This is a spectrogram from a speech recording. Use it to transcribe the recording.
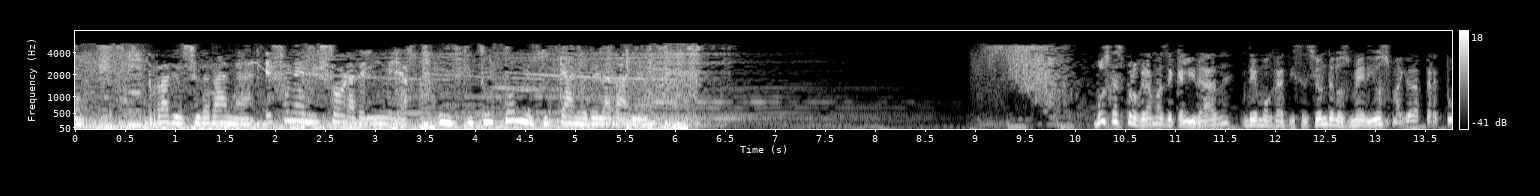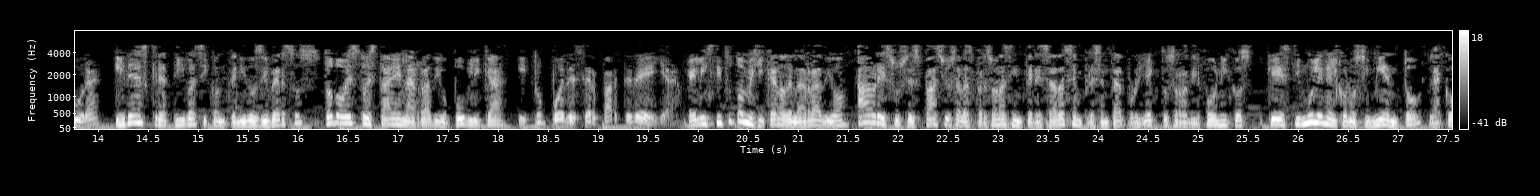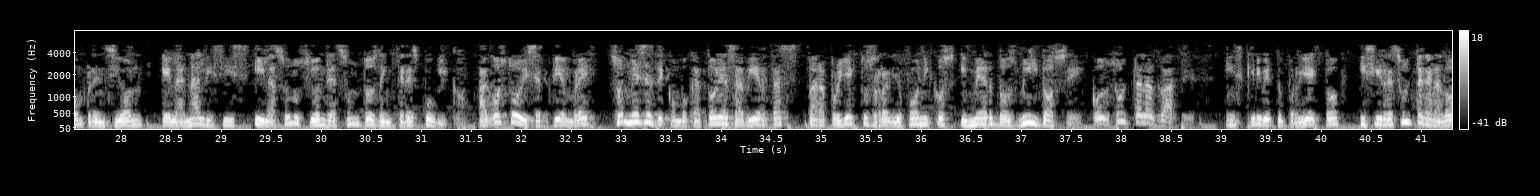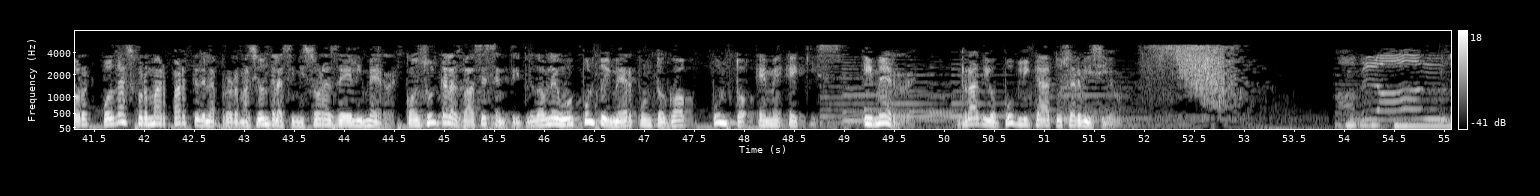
Radio Ciudadana es una emisora del INER, Instituto Mexicano de la Radio. ¿Buscas programas de calidad, democratización de los medios, mayor apertura, ideas creativas y contenidos diversos? Todo esto está en la radio pública y tú puedes ser parte de ella. El Instituto Mexicano de la Radio abre sus espacios a las personas interesadas en presentar proyectos radiofónicos que estimulen el conocimiento, la comprensión, el análisis y la solución de asuntos de interés público. Agosto y septiembre son meses de convocatorias abiertas para proyectos radiofónicos IMER 2012. Consulta las bases. Inscribe tu proyecto y si resulta ganador podrás formar parte de la programación de las emisoras de El IMER. Consulta las bases en www.imer.gov.mx. IMER, Radio Pública a tu servicio.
